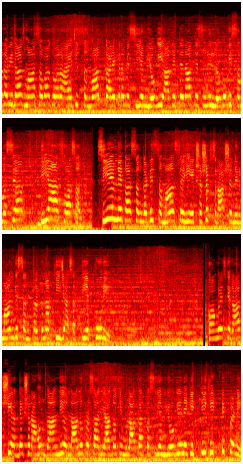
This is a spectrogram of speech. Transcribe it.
रविदास महासभा द्वारा आयोजित संवाद कार्यक्रम में सीएम योगी आदित्यनाथ ने सुनी लोगों की समस्या, दिया आश्वासन। सीएम ने कहा, संगठित समाज से ही एक सशक्त राष्ट्र निर्माण की संकल्पना की जा सकती है पूरी। कांग्रेस के राष्ट्रीय अध्यक्ष राहुल गांधी और लालू प्रसाद यादव की मुलाकात पर सीएम योगी ने की तीखी टिप्पणी।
